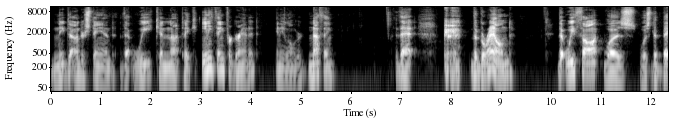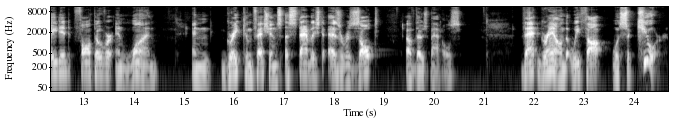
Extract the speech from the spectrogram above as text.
need to understand that we cannot take anything for granted any longer, nothing. That the ground that we thought was was debated, fought over, and won, and great confessions established as a result of those battles, that ground that we thought was secure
